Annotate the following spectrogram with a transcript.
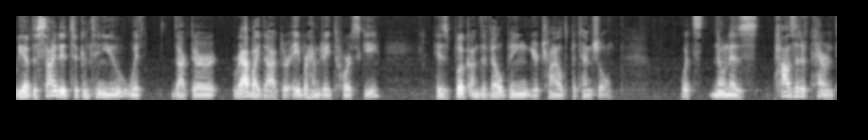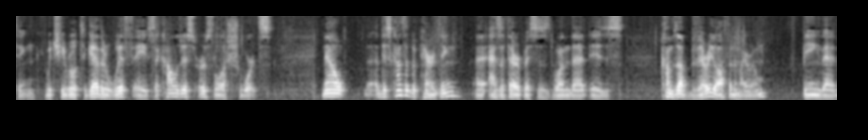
We have decided to continue with Dr. Rabbi Dr. Abraham J. Twerski, his book on developing your child's potential, what's known as positive parenting, which he wrote together with a psychologist, Ursula Schwartz. Now, this concept of parenting, uh, as a therapist, is one that is comes up very often in my room, being that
